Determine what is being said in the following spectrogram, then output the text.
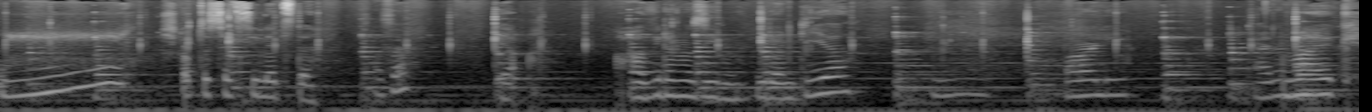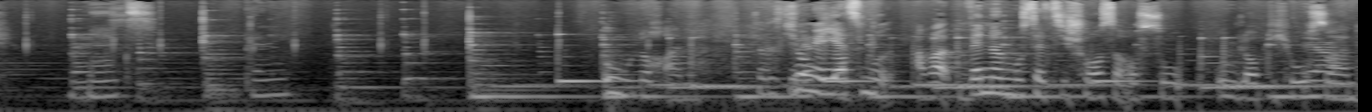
Ich glaube, das ist jetzt die letzte. Klasse. Ja. Aber wieder nur 7. Wieder ein Gear. Barley. Diamond. Mike, Max. Max. Penny. Oh, noch eine. Das die Junge, jetzt muss. Aber wenn, dann muss jetzt die Chance auch so unglaublich hoch Ja. sein.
